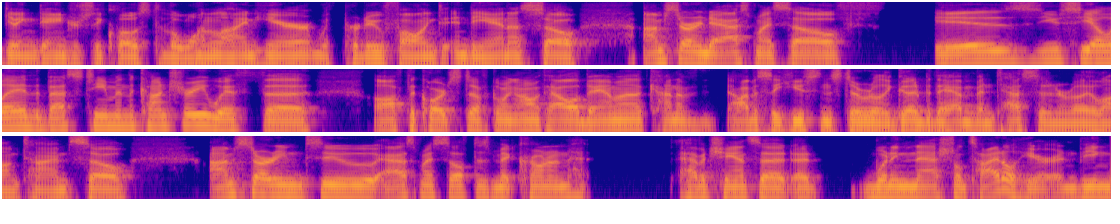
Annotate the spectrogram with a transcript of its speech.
getting dangerously close to the one line here with Purdue falling to Indiana. So I'm starting to ask myself, is UCLA the best team in the country with the off the court stuff going on with Alabama? Kind of obviously Houston's still really good, but they haven't been tested in a really long time. So I'm starting to ask myself, does Mick Cronin have a chance at, at winning the national title here and being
